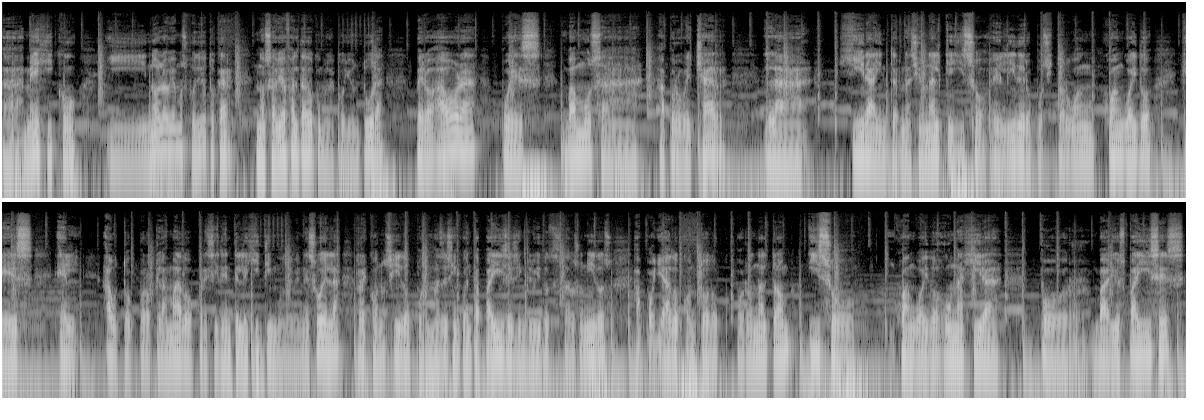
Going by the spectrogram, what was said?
a México y no lo habíamos podido tocar, nos había faltado como la coyuntura, pero ahora pues vamos a aprovechar la gira internacional que hizo el líder opositor Juan, Juan Guaidó, que es el autoproclamado presidente legítimo de Venezuela, reconocido por más de 50 países, incluidos Estados Unidos, apoyado con todo por Donald Trump, hizo Juan Guaidó una gira por varios países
